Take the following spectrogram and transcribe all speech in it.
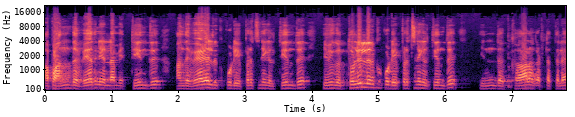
அப்போ அந்த வேதனை எல்லாமே தீர்ந்து அந்த வேலையில் இருக்கக்கூடிய பிரச்சனைகள் தீர்ந்து இவங்க தொழிலில் இருக்கக்கூடிய பிரச்சனைகள் தீர்ந்து இந்த காலகட்டத்தில்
